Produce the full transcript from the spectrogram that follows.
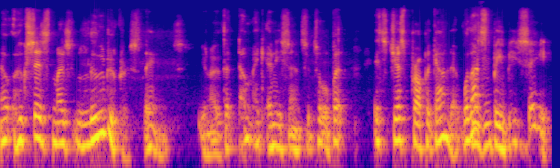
No, who says the most ludicrous things, you know, that don't make any sense at all. But it's just propaganda. Well, that's mm-hmm. the BBC.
